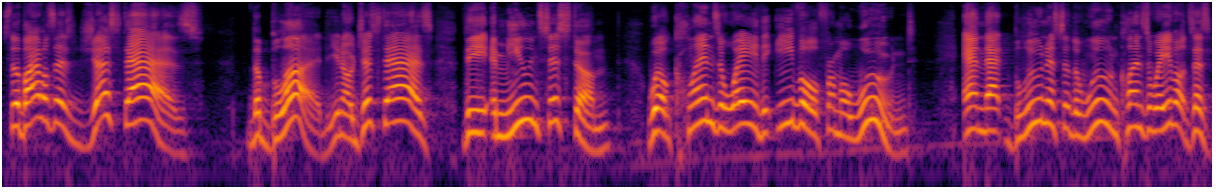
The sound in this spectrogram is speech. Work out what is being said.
So the Bible says, just as the blood, you know, just as the immune system will cleanse away the evil from a wound, and that blueness of the wound cleanse away evil, it says,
